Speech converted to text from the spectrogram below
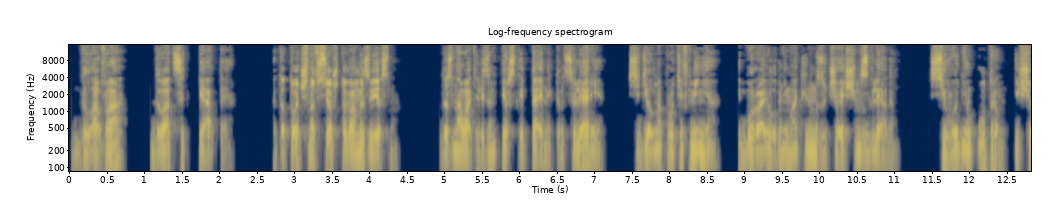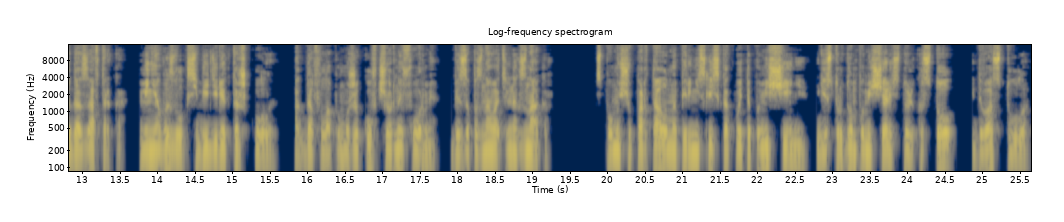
Глава 25. Это точно все, что вам известно? Дознаватель из имперской тайной канцелярии сидел напротив меня и буравил внимательным изучающим взглядом. Сегодня утром, еще до завтрака, меня вызвал к себе директор школы, отдав лапы мужику в черной форме, без опознавательных знаков. С помощью портала мы перенеслись в какое-то помещение, где с трудом помещались только стол и два стула,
